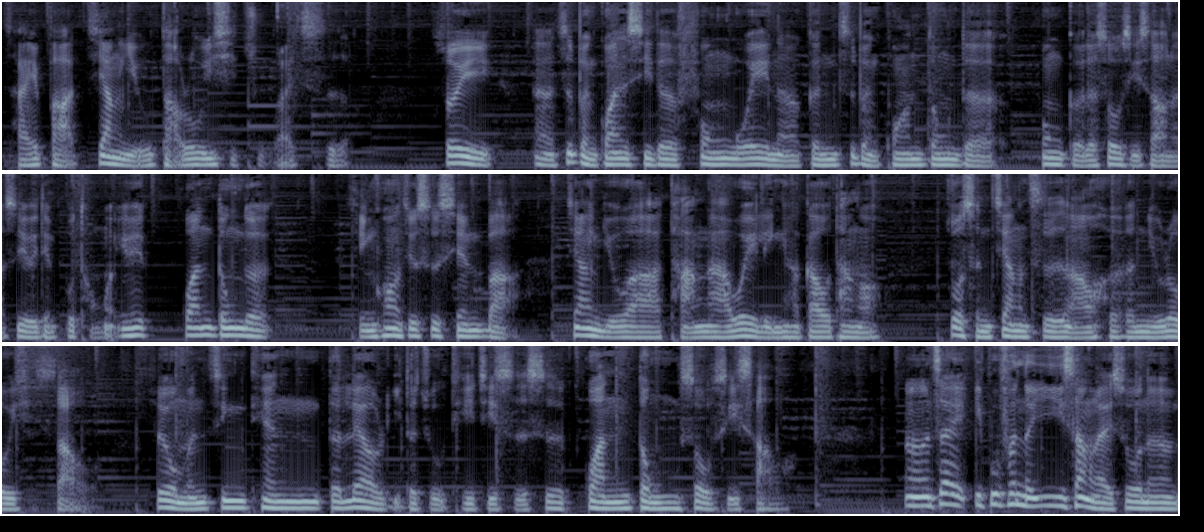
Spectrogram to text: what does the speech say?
才把酱油倒入一起煮来吃。所以，呃，日本关西的风味呢，跟日本关东的风格的寿喜烧呢是有一点不同的。因为关东的情况就是先把酱油啊、糖啊、味淋啊、高汤哦做成酱汁，然后和牛肉一起烧。所以，我们今天的料理的主题其实是关东寿喜烧。嗯，在一部分的意义上来说呢，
